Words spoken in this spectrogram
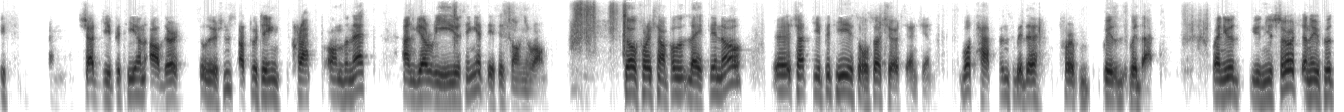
if ChatGPT and other solutions are putting crap on the net and we are reusing it, this is going wrong. So, for example, lately now, uh, ChatGPT is also a search engine. What happens with the for, with, with that? When you, you search and you put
